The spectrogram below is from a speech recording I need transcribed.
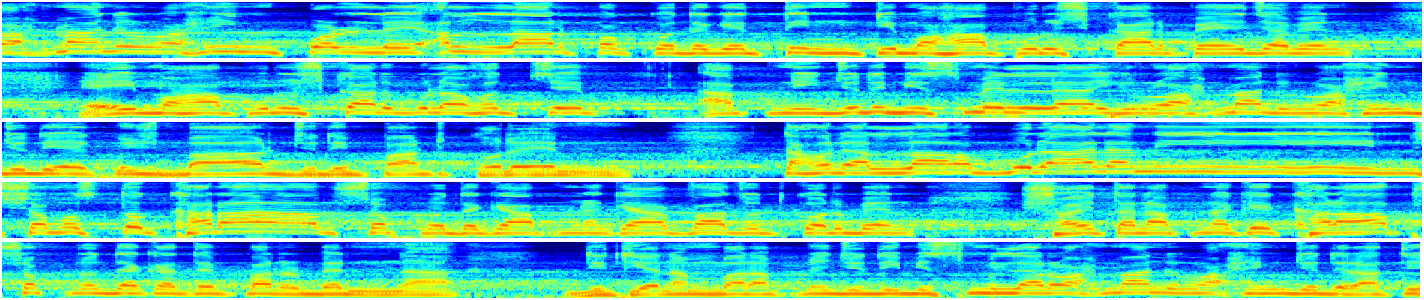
রহমান রহিম পড়লে আল্লাহর পক্ষ থেকে তিনটি মহাপুরস্কার পেয়ে যাবেন। এই মহাপুরস্কারগুলো হচ্ছে, আপনি যদি বিসমিল্লাহ রহমান রহিম যদি একুশবার যদি পাঠ করেন তাহলে আল্লাহ রব্বুল আলমিন সমস্ত খারাপ স্বপ্ন থেকে আপনাকে হেফাজত করবেন। শয়তান আপনাকে খারাপ স্বপ্ন দেখাতে পারবেন না। দ্বিতীয় নাম্বার, আপনি যদি বিসমিল্লা রহমান রহিম যদি রাতে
